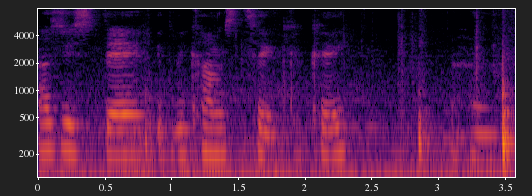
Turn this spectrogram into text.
As you stir, it becomes thick, okay? Uh -huh.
